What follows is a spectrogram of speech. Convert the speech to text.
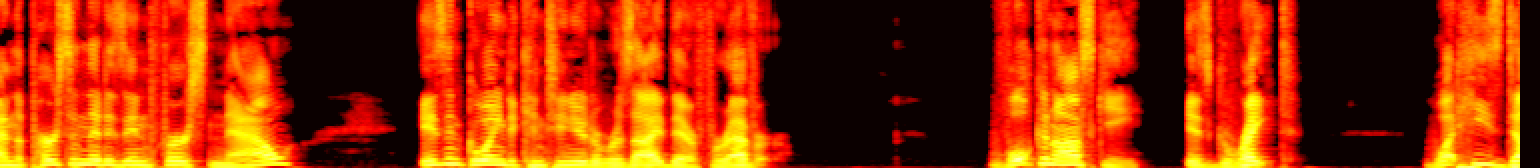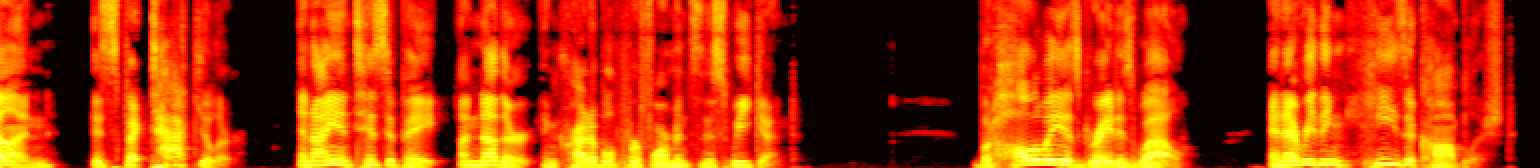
And the person that is in first now isn't going to continue to reside there forever. Volkanovski is great. What he's done is spectacular, and I anticipate another incredible performance this weekend. But Holloway is great as well, and everything he's accomplished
